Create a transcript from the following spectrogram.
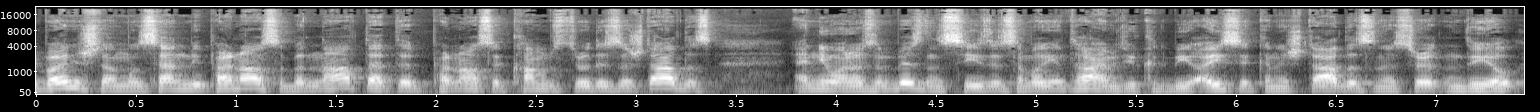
Ben will send me parnasa, but not that the parnasa comes through this hishtadlis. Anyone who's in business sees this a million times. You could be Isaac and hishtadlis in a certain deal,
